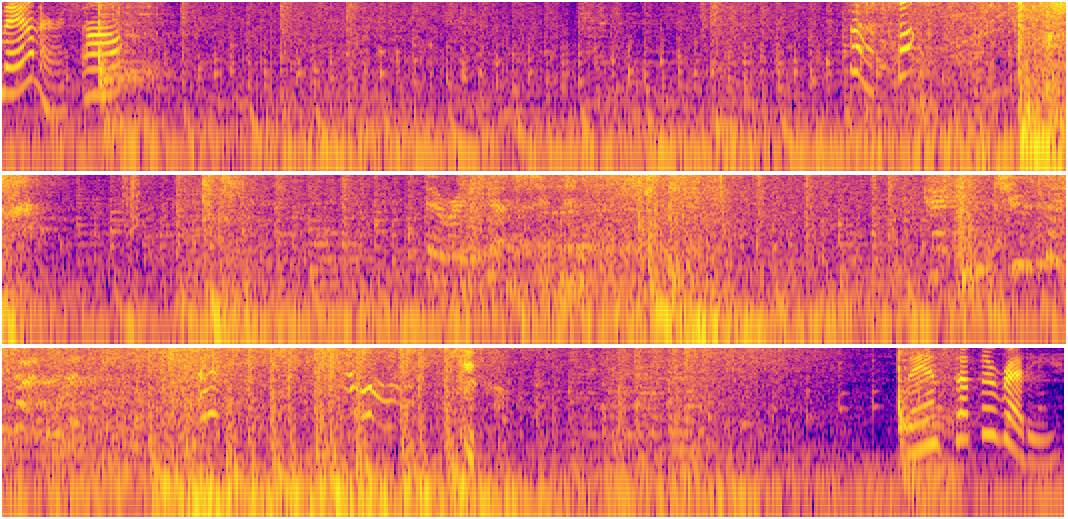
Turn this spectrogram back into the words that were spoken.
Manners, huh? The redemption! Execute! Lance at the ready.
